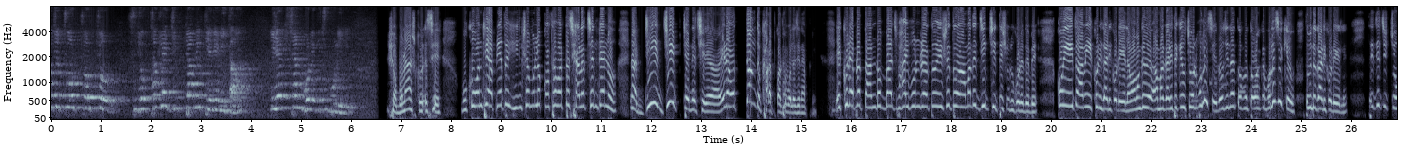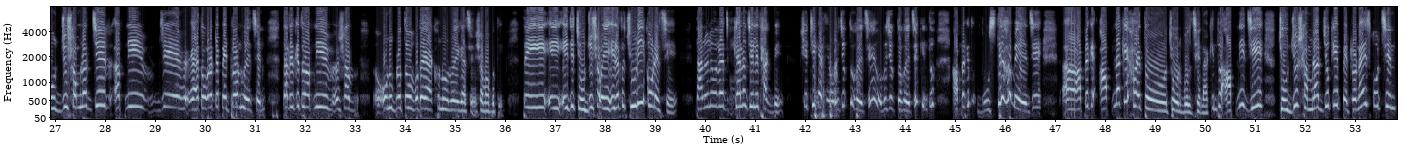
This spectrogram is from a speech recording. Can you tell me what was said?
হচ্ছে চোর চোর চোর। সুযোগ থাকলে জিপটা আমি টেনে নিতাম। ইলেকশন বলে কিছু বলিনি। সর্বনাশ করেছে। মুখ্যমন্ত্রী, আপনি এত হিংসামূলক কথাবার্তা ছাড়াচ্ছেন কেন? না জি জিপ টেনেছিল। এরা অত্যন্ত খারাপ কথা বলেছেন আপনি। এক্ষুনি আপনার তাণ্ডববাজ ভাই বোনরা তো এসে তো আমাদের জিপ ছিঁড়তে শুরু করে দেবে। কই, এই তো আমি এক্ষুনি গাড়ি করে এলাম। আমাকে, আমার গাড়িতে কেউ চোর বলেছে? রোজিনা তোম- তোমাকে বলেছে কেউ? তুমি তো গাড়ি করে এলে। তো এই যে চৌর্য সাম্রাজ্যের আপনি যে এত বড় একটা পেট্রন হয়েছেন, তাদেরকে তো আপনি সব অনুব্রত বোধহয় এখনও রয়ে গেছে সভাপতি। তো এই এই এই যে চৌর্য এরা তো চুরি করেছে তা নইলে ওরা কেন জেলে থাকবে? সে ঠিক আছে, অভিযুক্ত হয়েছে অভিযুক্ত হয়েছে, কিন্তু আপনাকে তো বুঝতে হবে যে আপনাকে আপনাকে হয়তো চোর বলছে না, কিন্তু আপনি যে চৌর্য সাম্রাজ্যকে পেট্রোনাইজ করছেন,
